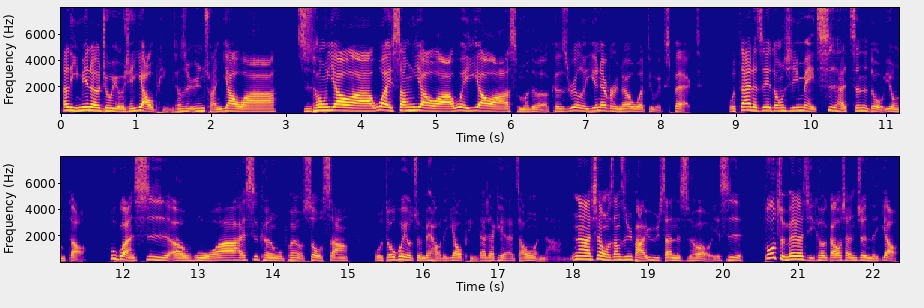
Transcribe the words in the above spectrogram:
那里面呢就会有一些药品，像是晕船药啊、 止痛药啊、外伤药啊、胃药啊什么的。Cause really, you never know what to expect。我带的这些东西，每次还真的都有用到。不管是呃我啊，还是可能我朋友受伤，我都会有准备好的药品，大家可以来找我拿。那像我上次去爬玉山的时候，也是多准备了几颗高山症的药。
